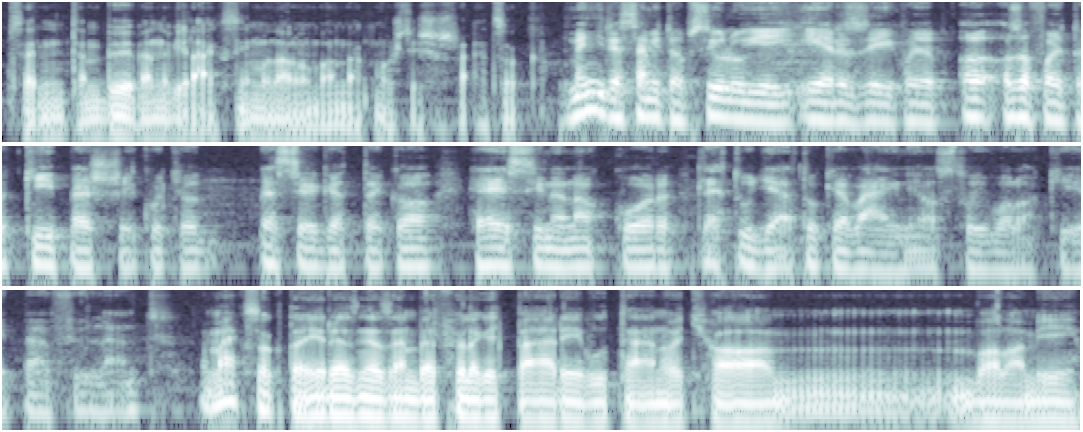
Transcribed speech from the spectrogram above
szerintem bőven világszínvonalon vannak most is a srácok. Mennyire számít a pszichológiai érzék, vagy az a fajta képesség, hogyha beszélgettek a helyszínen, akkor le tudjátok-e vágni azt, hogy valaki éppen füllent? Meg szokta érezni az ember, főleg egy pár év után, hogyha valami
